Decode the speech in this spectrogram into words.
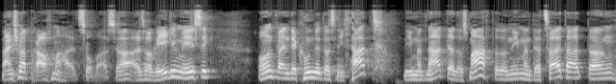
manchmal braucht man halt sowas. Ja. Also regelmäßig. Und wenn der Kunde das nicht hat, niemanden hat, der das macht oder niemand, der Zeit hat, dann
